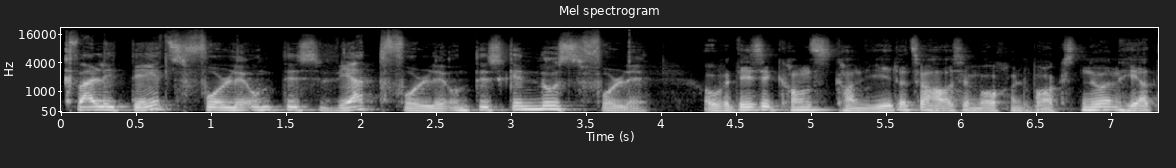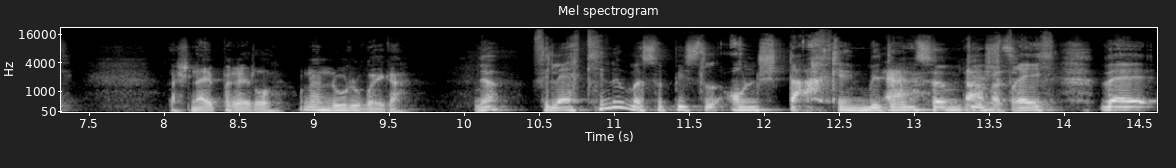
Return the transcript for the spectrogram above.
Qualitätsvolle und das Wertvolle und das Genussvolle. Aber diese Kunst kann jeder zu Hause machen. Du brauchst nur einen Herd, ein Schneidbredel und einen Nudelweiger. Ja, vielleicht können wir es ein bisschen anstacheln mit ja, unserem Gespräch, weil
